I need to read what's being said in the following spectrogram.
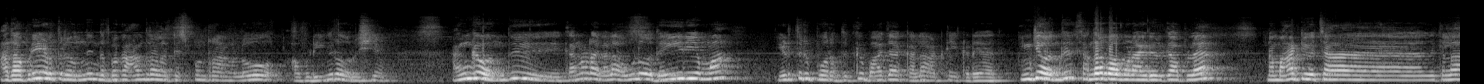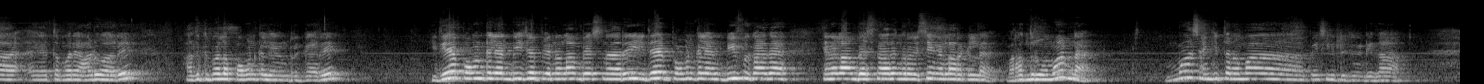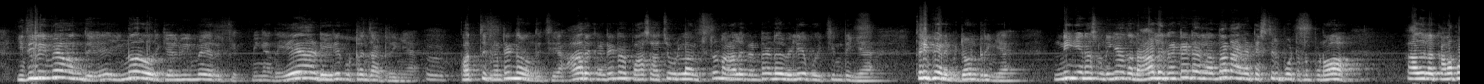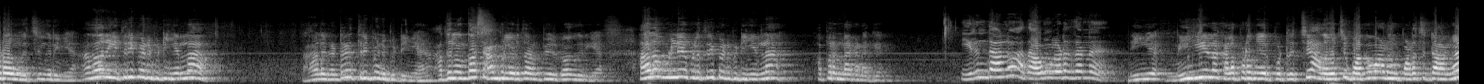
அதை அப்படியே எடுத்துகிட்டு வந்து இந்த பக்கம் ஆந்திராவில் டெஸ்ட் பண்ணுறாங்களோ அப்படிங்கிற ஒரு விஷயம். அங்கே வந்து கர்நாடகாவில் அவ்வளோ தைரியமாக எடுத்துகிட்டு போகிறதுக்கு பாஜகவில் ஆட்கள் கிடையாது. இங்கே வந்து சந்திரபாபு நாயுடு இருக்காப்புல நம்ம ஆட்டி வச்ச இதுக்கெல்லாம் ஏற்ற மாதிரி ஆடுவார். அதுக்கு மேலே பவன் கல்யாண் இருக்கார். இதே பவன் கல்யாண் பிஜேபி என்னெல்லாம் பேசினாரு இதே பவன் கல்யாண் பீஃபுக்காக என்னெல்லாம் பேசினாருங்கிற விஷயங்கள்லாம் இருக்குல்ல. மறந்துடுவோமா என்ன? சும்மா சங்கீத்தனமாக பேசிக்கிட்டு இருக்க வேண்டியதா? இதுலேயுமே வந்து இன்னொரு ஒரு கேள்வியுமே இருக்குது நீங்கள் அந்த ஏஆர்டிஏ குற்றம் சாட்டுறீங்க. பத்து கண்டெய்னர் வந்துச்சு. ஆறு கண்டெய்னர் பாஸ் ஆச்சு உள்ள அனுப்பிச்சிட்டோம். நாலு கண்டெய்னர் வெளியே போயிடுச்சுன்றீங்க. திருப்பி அனுப்பிட்டோன்றீங்க. நீங்கள் என்ன சொல்றீங்க? அந்த நாலு கண்டெய்னரில் தான் நாங்கள் டெஸ்ட் ரிப்போர்ட் அனுப்பினோம். அதில் கலப்படம் வந்துச்சுங்கிறீங்க. அதான் நீங்கள் திருப்பி அனுப்பிட்டீங்கல்ல? நாலு கண்டெய்னர் திருப்பி அனுப்பிட்டீங்க. அதில் இருந்தால் சாம்பிள் எடுத்து அனுப்பியிருக்கோங்கிறீங்க. அதெல்லாம் உள்ளே இப்போ திருப்பி அனுப்பிட்டீங்கல்ல? அப்புறம் என்ன கணக்கு? இருந்தாலும் அது அவங்களோட தானே நீங்க நீங்கள கலப்படம் ஏற்பட்டுருச்சு அதை வச்சு பகவானுக்கு படைச்சிட்டாங்க.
